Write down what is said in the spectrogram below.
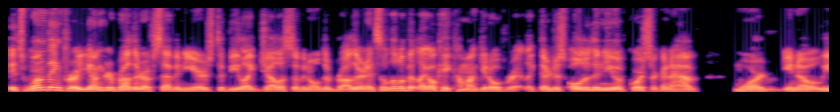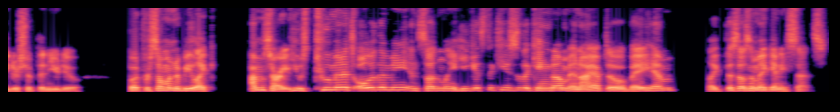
it's one thing for a younger brother of seven years to be like jealous of an older brother, and it's a little bit like, okay, come on, get over it. Like they're just older than you. Of course, they're going to have more, mm-hmm. you know, leadership than you do. But for someone to be like, I'm sorry, he was two minutes older than me, and suddenly he gets the keys to the kingdom, and I have to obey him. Like this doesn't make any sense.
